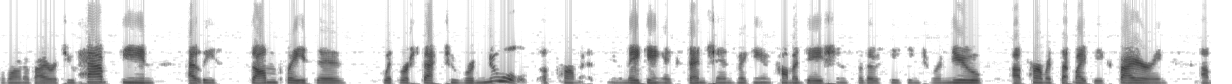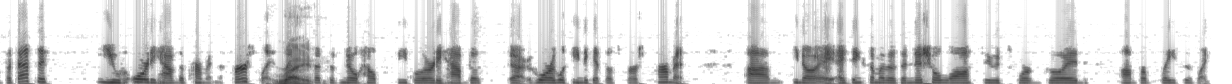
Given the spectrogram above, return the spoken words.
coronavirus. You have seen at least some places with respect to renewals of permits, you know, making extensions, making accommodations for those seeking to renew uh, permits that might be expiring. Um, but that's if you already have the permit in the first place. Right. That's, that's of no help to people who already have those, uh, who are looking to get those first permits. Um, you know, I, I, think some of those initial lawsuits were good um, for places like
